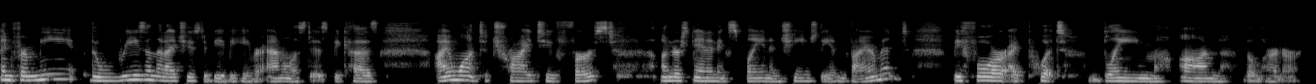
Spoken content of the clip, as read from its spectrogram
And for me, the reason that I choose to be a behavior analyst is because I want to try to first understand and explain and change the environment before I put blame on the learner.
